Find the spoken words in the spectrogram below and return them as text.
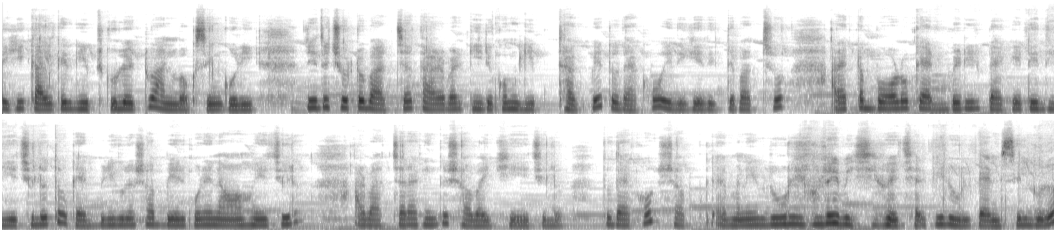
দেখি কালকের গিফটগুলো একটু আনবক্সিং করি। যেহেতু ছোট বাচ্চা, তার আবার কীরকম গিফট থাকবে? তো দেখো, এদিকে দেখতে পাচ্ছ, আর একটা বড় ক্যাডবেরির প্যাকেটে দিয়েছিল তো, ক্যাডবেরিগুলো সব বের করে নেওয়া হয়েছিল, আর বাচ্চারা কিন্তু সবাই খেয়েছিল। তো দেখো, সব মানে রুলগুলোই বেশি হয়েছে আর কি, রুল পেন্সিলগুলো।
